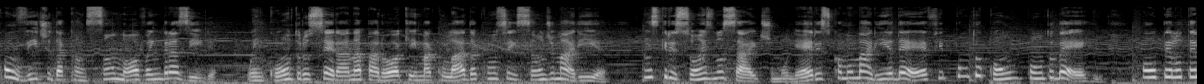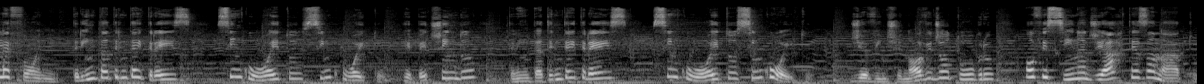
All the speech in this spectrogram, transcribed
convite da Canção Nova em Brasília. O encontro será na Paróquia Imaculada Conceição de Maria. Inscrições no site mulherescomomariadf.com.br ou pelo telefone 3033 5858, repetindo 3033 5858. Dia 29 de outubro, oficina de artesanato.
